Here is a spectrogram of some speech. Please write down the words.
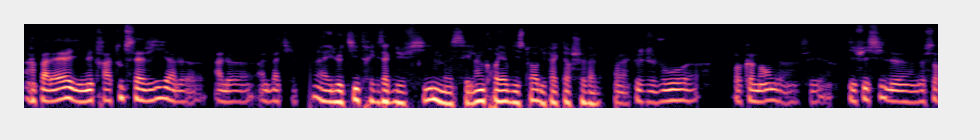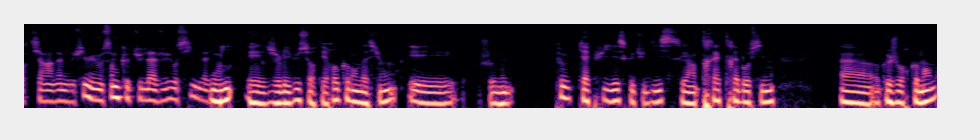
un palais. Il mettra toute sa vie à le, à le, à le bâtir. Et le titre exact du film, c'est l'incroyable histoire du facteur cheval. Voilà, que je vous, recommande. C'est difficile de, sortir indemne du film. Il me semble que tu l'as vu aussi. Oui, et je l'ai vu sur tes recommandations et je ne peux qu'appuyer ce que tu dis. C'est un très très beau film que je vous recommande.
